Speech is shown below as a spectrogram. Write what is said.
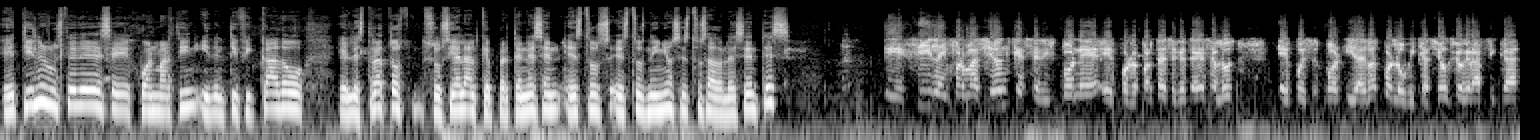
Eh, ¿Tienen ustedes, eh, Juan Martín, identificado el estrato social al que pertenecen estos, estos niños, estos adolescentes? Eh, sí, la información que se dispone por la parte de Secretaría de Salud, pues y además por la ubicación geográfica,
